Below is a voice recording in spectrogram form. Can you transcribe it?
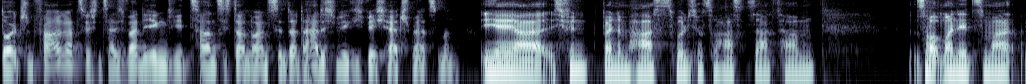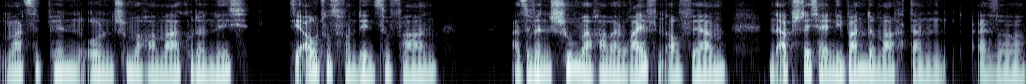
deutschen Fahrer, zwischenzeitlich waren die irgendwie 20. und 19. Da hatte ich wirklich, wirklich Herzschmerzen, Mann. ja, ja, ich finde bei einem Haas, das wollte ich auch zu Haas gesagt haben, so ob man jetzt Ma Mazepin und Schumacher mag oder nicht, die Autos von denen zu fahren, also wenn Schumacher beim Reifen aufwärmen einen Abstecher in die Bande macht, dann, also,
